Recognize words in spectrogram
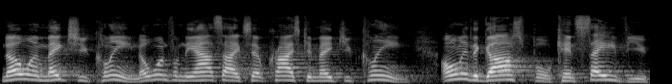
No one makes you clean. No one from the outside except Christ can make you clean. Only the gospel can save you.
